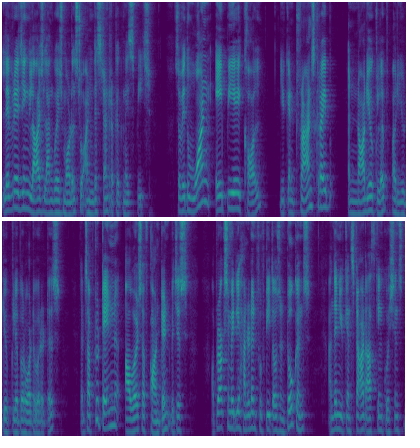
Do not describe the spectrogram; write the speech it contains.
leveraging large language models to understand recognized speech. So with one API call, you can transcribe an audio clip or YouTube clip or whatever it is. That's up to 10 hours of content, which is approximately 150,000 tokens. And then you can start asking questions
